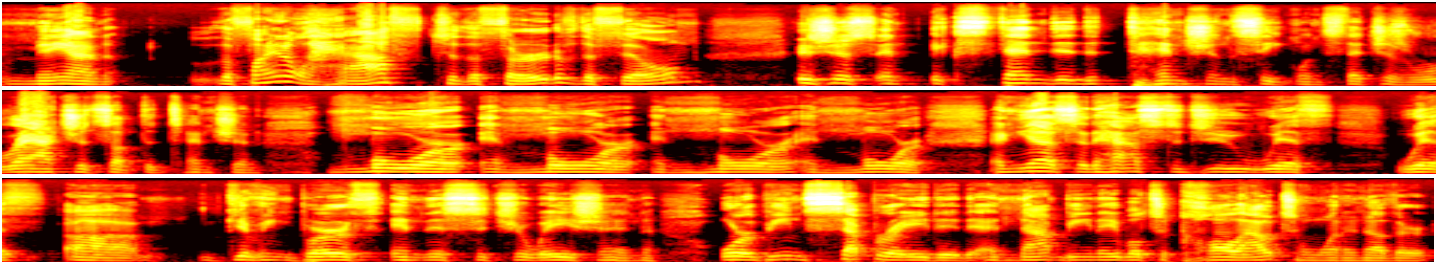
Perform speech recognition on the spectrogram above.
man, the final half to the third of the film is just an extended tension sequence that just ratchets up the tension more and more and more and more. And yes, it has to do with with um, giving birth in this situation or being separated and not being able to call out to one another.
